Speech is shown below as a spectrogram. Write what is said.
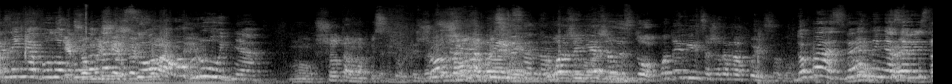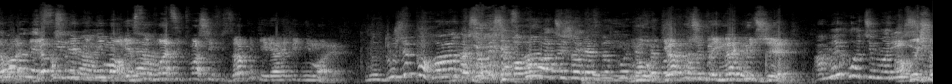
звернення було Якщо ми подано щось 7 бачимо. грудня. Ну, що там написано? Що там написано? У вас же є же листок, подивіться, що там написано. До вас звернення Ну, зареєстроване давайте. Я в просто не сільраді. піднімав. Я Да. 120 ваших запитів я не піднімаю. Ну дуже погано. Що ви зараз Погано, що не хочете? спілкуєтеся. Ну, я хочу прийняти бюджет. А ми хочемо А ви що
